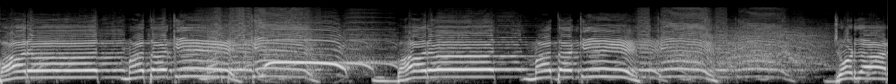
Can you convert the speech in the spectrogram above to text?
ભારત માતા કે! ભારત માતા કે! જોરદાર.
